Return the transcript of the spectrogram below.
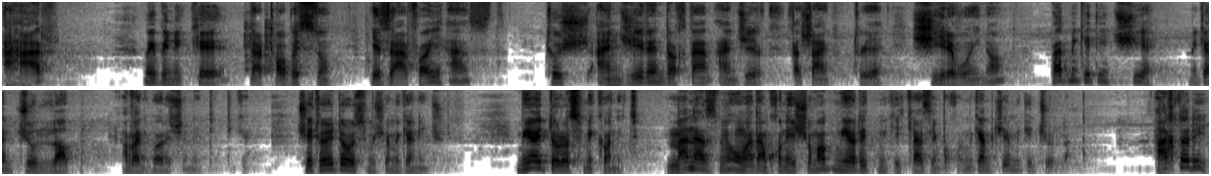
اهر می‌بینید که در تابستون یه ظرفایی هست. توش انجیر انداختن انجیر قشنگ توی شیره و اینا. بعد میگید این چیه؟ میگن جلاب. اول بار شنیدید دیگه. چطوری درست میشه؟ میگن اینجوری. میایید درست می‌کنید. من از اومدم خونه شما میارید میگید که از این بخور. میگم چیه؟ میگید جلاب حق دارید.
